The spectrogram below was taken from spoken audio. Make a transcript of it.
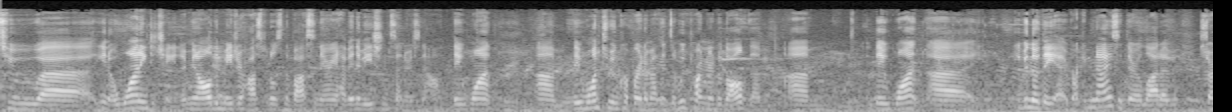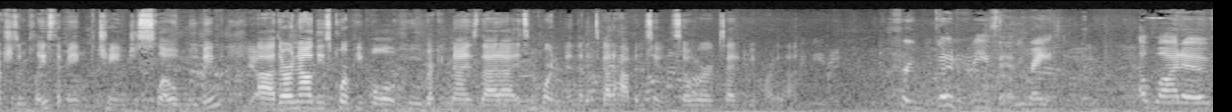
to uh, you know wanting to change. I mean, all the major hospitals in the Boston area have innovation centers now. They want um, they want to incorporate our methods, and we've partnered with all of them. Um, they want. Uh, even though they recognize that there are a lot of structures in place that make change just slow moving, uh, there are now these core people who recognize that uh, it's important and that it's got to happen soon. So we're excited to be part of that. For good reason, right? A lot of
